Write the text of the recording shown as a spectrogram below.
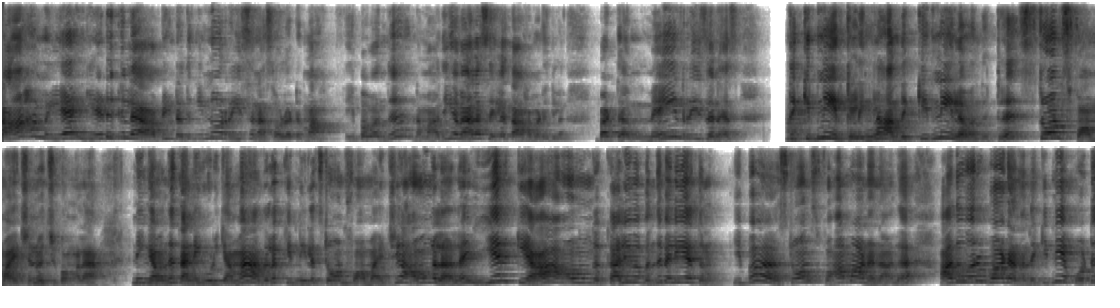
தாகம் ஏன் எடுக்கலை அப்படின்றதுக்கு இன்னொரு ரீசன் நான் சொல்லட்டுமா? இப்போ வந்து நம்ம அதிக வேலை செய்யல தாகம் எடுக்கலை. But the main reason is அந்த கிட்னி இருக்கு இல்லைங்களா அந்த கிட்னியில் வந்துட்டு ஸ்டோன்ஸ் ஃபார்ம் ஆயிடுச்சுன்னு வச்சுக்கோங்களேன். நீங்கள் வந்து தண்ணி குடிக்காமல் அதில் கிட்னியில் ஸ்டோன் ஃபார்ம் ஆயிடுச்சு அவங்களால இயற்கையாக அவங்க கழிவை வந்து வெளியேற்றணும் இப்போ ஸ்டோன்ஸ் ஃபார்ம் ஆனனால அது ஒரு பேர்டன் அந்த கிட்னியை போட்டு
